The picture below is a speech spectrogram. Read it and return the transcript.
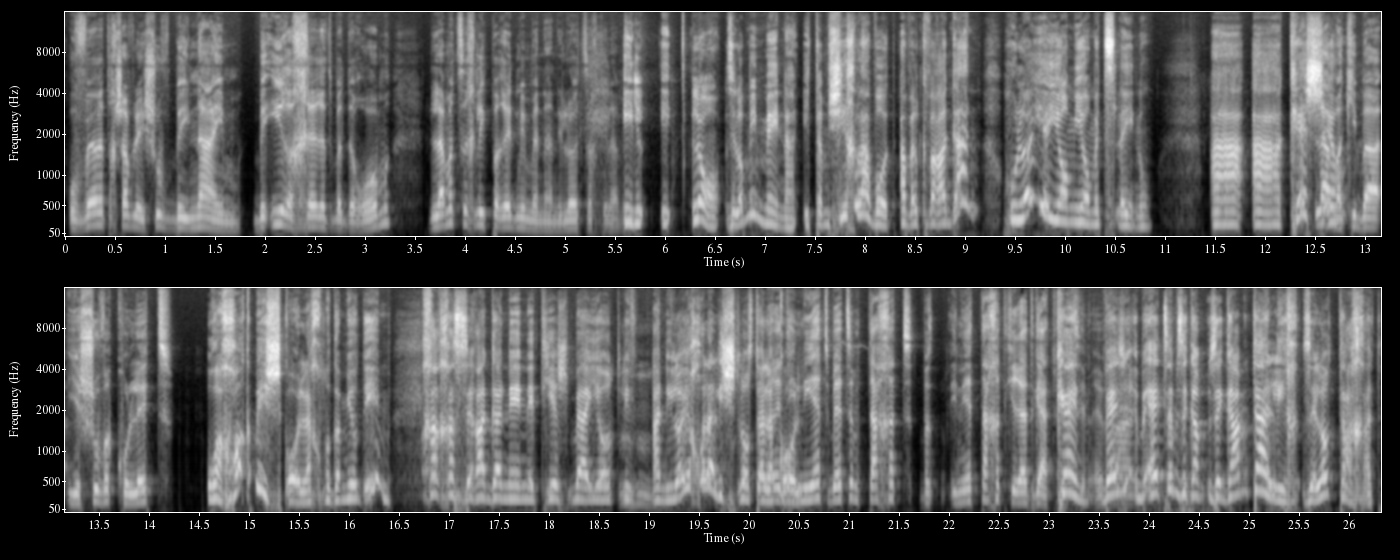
עוברת עכשיו ליישוב ביניים בעיר אחרת בדרום, למה צריך להיפרד ממנה? אני לא הצלחתי להבין. היא, היא, לא, זה לא ממנה, היא תמשיך לעבוד, אבל כבר הגן, הוא לא יהיה יום-יום אצלנו. הקשר... למה? כי ביישוב הקולט... הוא רחוק מאשכול, אנחנו גם יודעים. אחר חסרה גננת, יש בעיות, mm-hmm. אני לא יכולה לשלוט על הכל. זאת אומרת, היא נהיית בעצם תחת, היא נהיית תחת קריית גת. כן, בעצם, בעצם זה, גם, זה גם תהליך, זה לא תחת.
